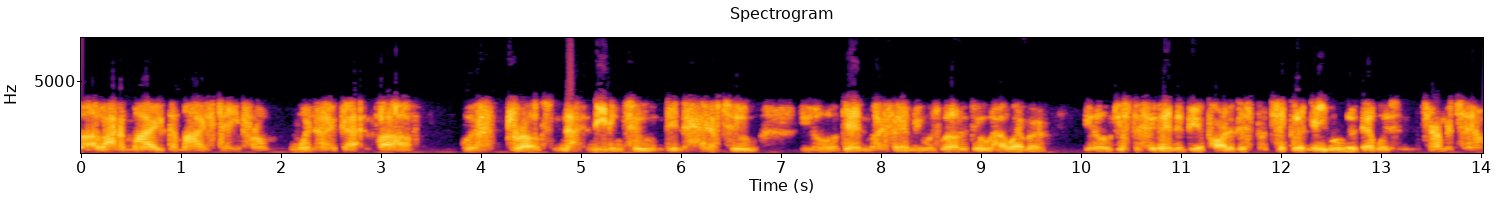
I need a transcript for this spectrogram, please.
a lot of my demise came from when I got involved with drugs, not needing to, didn't have to. You know, again, my family was well to do. However, you know, just to fit in and be a part of this particular neighborhood that was in Germantown,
